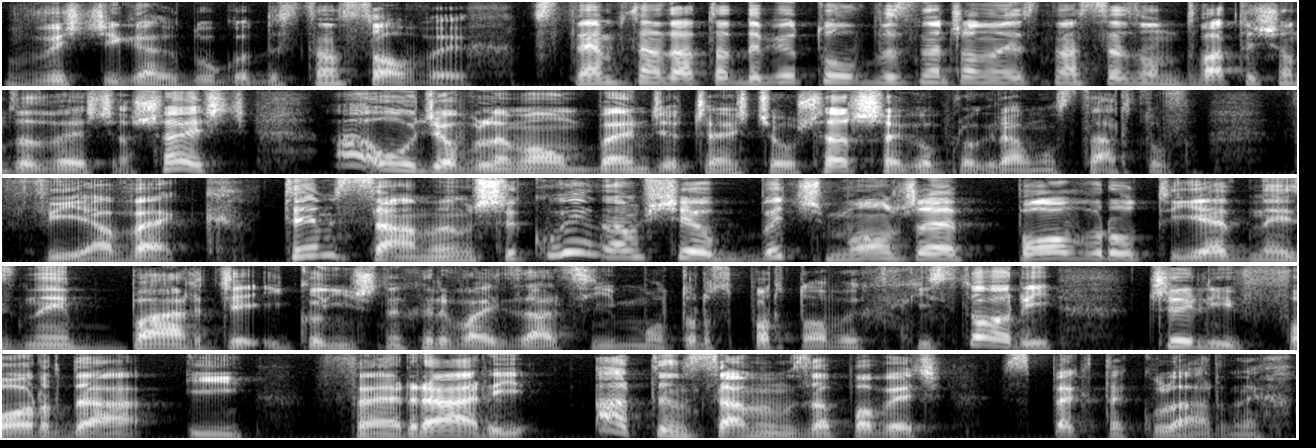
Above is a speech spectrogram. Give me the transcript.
w wyścigach długodystansowych. Wstępna data debiutu wyznaczona jest na sezon 2026, a udział w Le Mans będzie częścią szerszego programu startów FIA WEC. Tym samym szykuje nam się być może powrót jednej z najbardziej ikonicznych rywalizacji motorsportowych w historii, czyli Forda i Ferrari, a tym samym zapowiedź spektakularnych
